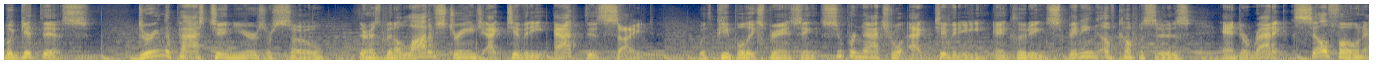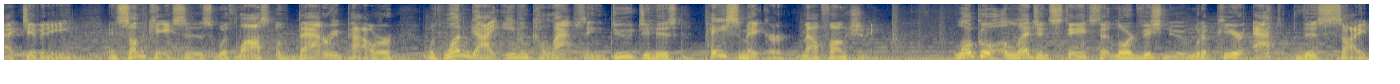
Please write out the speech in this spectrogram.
But get this, during the past 10 years or so, there has been a lot of strange activity at this site with people experiencing supernatural activity including spinning of compasses and erratic cell phone activity, in some cases with loss of battery power, with one guy even collapsing due to his pacemaker malfunctioning. Local legend states that Lord Vishnu would appear at this site,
